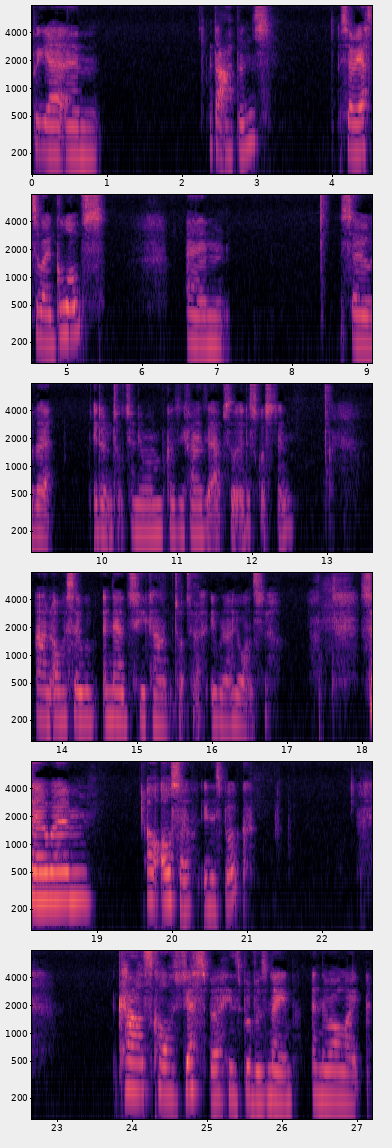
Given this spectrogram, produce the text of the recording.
But yeah, um, that happens. So he has to wear gloves. Um, so that he doesn't touch anyone because he finds it absolutely disgusting. And obviously with Ned, he can't touch her even though he wants to. So, um, oh, also in this book, Kaz calls Jesper his brother's name, and they're all like,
